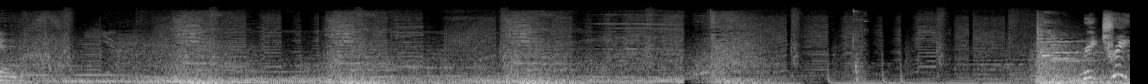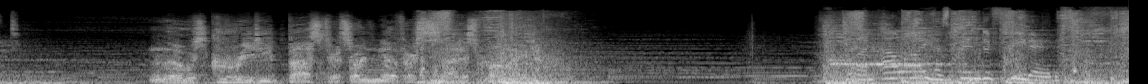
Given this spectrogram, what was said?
Been. Retreat! Those greedy bastards are never satisfied. An ally has been defeated.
